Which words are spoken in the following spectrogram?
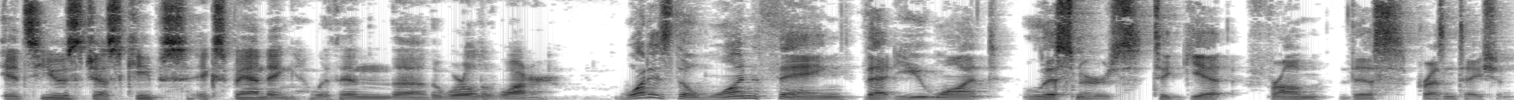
its use just keeps expanding within the, the world of water. What is the one thing that you want listeners to get from this presentation?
